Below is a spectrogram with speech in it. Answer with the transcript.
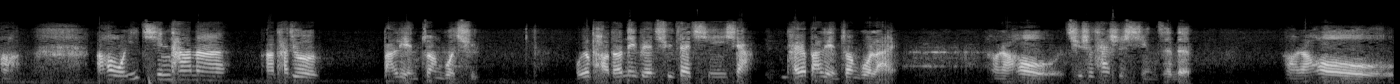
啊，然后我一亲他呢，啊他就把脸转过去，我又跑到那边去再亲一下，他又把脸转过来，然后其实他是醒着的，啊然后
